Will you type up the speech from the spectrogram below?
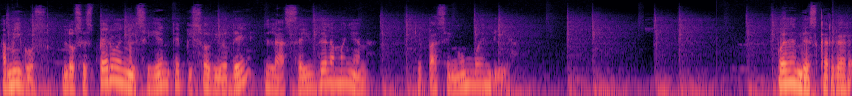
Amigos, los espero en el siguiente episodio de Las 6 de la mañana. Que pasen un buen día. Pueden descargar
